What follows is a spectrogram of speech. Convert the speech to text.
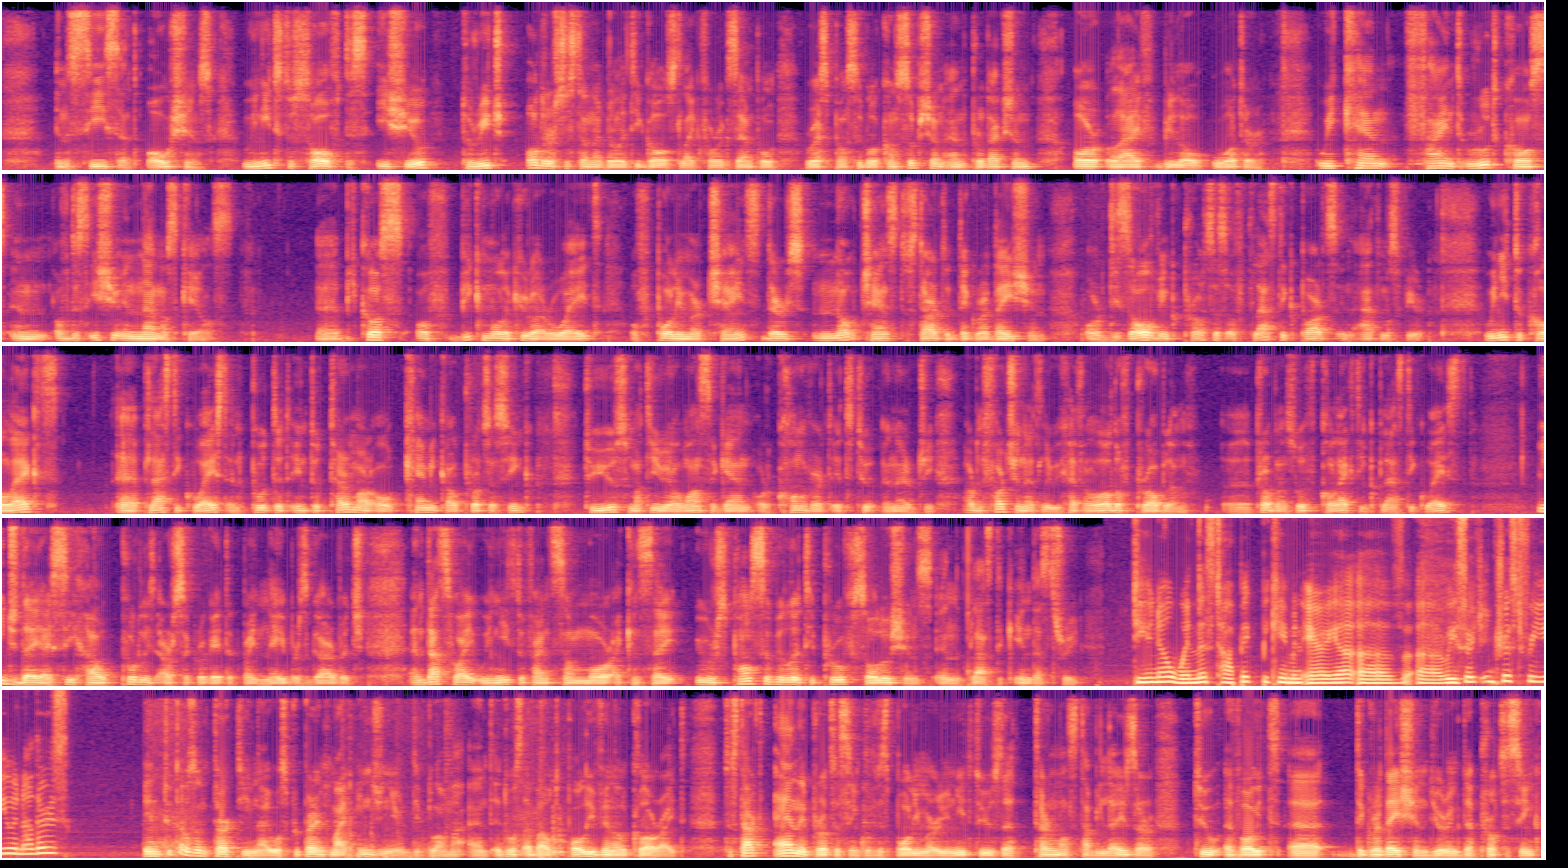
in seas and oceans. We need to solve this issue to reach other sustainability goals, like, for example, responsible consumption and production or life below water. We can find root cause in, of this issue in nanoscales. Uh, because of big molecular weight of polymer chains, there's no chance to start a degradation or dissolving process of plastic parts in atmosphere. We need to collect uh, plastic waste and put it into thermal or chemical processing to use material once again or convert it to energy. Unfortunately, we have a lot of problem, uh, problems with collecting plastic waste each day I see how poorly are segregated by neighbors' garbage, and that's why we need to find some more, I can say, responsibility-proof solutions in plastic industry. Do you know when this topic became an area of uh, research interest for you and others? In 2013, I was preparing my engineer diploma and it was about polyvinyl chloride. To start any processing with this polymer, you need to use a thermal stabilizer to avoid uh, degradation during the processing.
